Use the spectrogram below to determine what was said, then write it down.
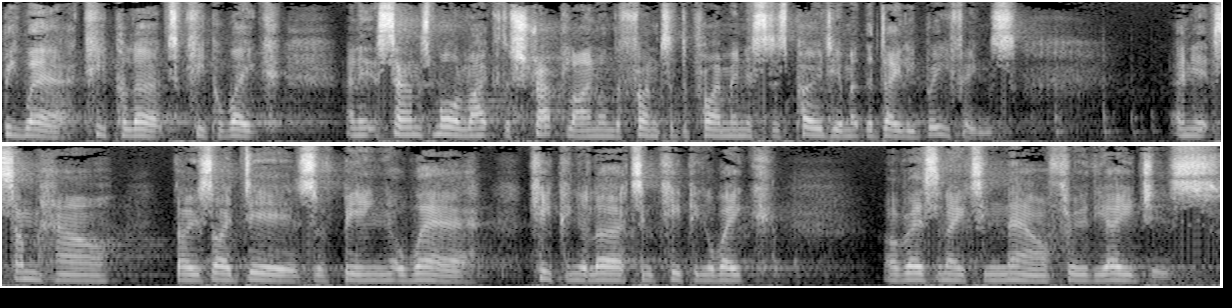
beware, keep alert, keep awake. And it sounds more like the strapline on the front of the Prime Minister's podium at the daily briefings and yet somehow those ideas of being aware, keeping alert, and keeping awake are resonating now through the ages.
